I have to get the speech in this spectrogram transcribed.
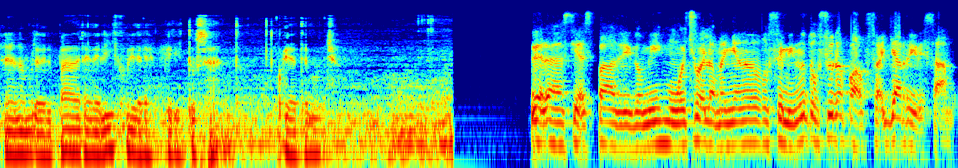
en el nombre del Padre, del Hijo y del Espíritu Santo. Cuídate mucho. Gracias, Padre. Lo mismo, 8 de la mañana, 12 minutos, una pausa, ya regresamos.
